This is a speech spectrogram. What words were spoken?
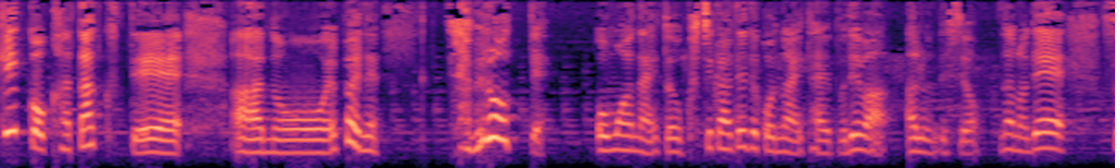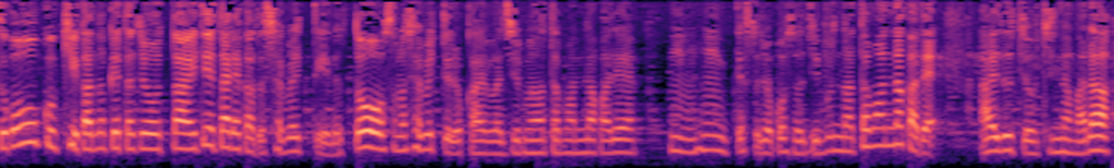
結構硬くて、あの、やっぱりね、喋ろうって思わないと口から出てこないタイプではあるんですよ。なので、すごく気が抜けた状態で誰かと喋っていると、その喋ってる会話自分の頭の中で、うんうんってそれこそ自分の頭の中で合図値を打ちながら、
